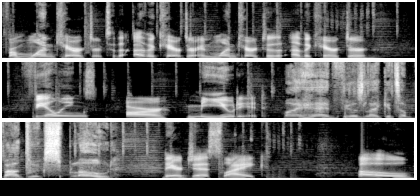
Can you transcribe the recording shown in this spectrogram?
from one character to the other character and one character to the other character, feelings are muted. My head feels like it's about to explode. They're just like, oh,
